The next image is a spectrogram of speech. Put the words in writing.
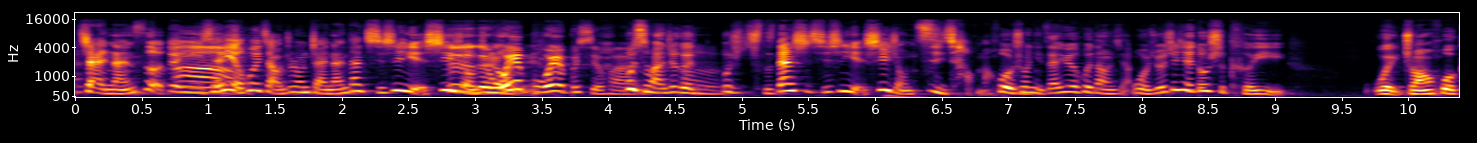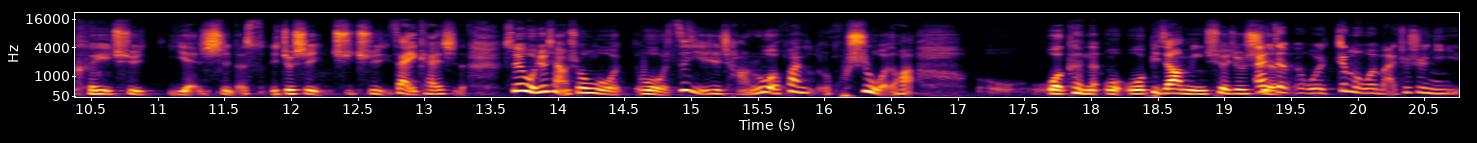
斩男色，对，以前也会讲这种斩男，但其实也是一种这种。我也不，我也不喜欢，不喜欢这个不词，但是其实也是一种技巧嘛，或者说你在约会当中讲，我觉得这些都是可以伪装或可以去掩饰的，就是去去在一开始的。所以我就想说，我我自己日常如果换是我的话。我可能我我比较明确就是，哎，怎我这么问吧，就是你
